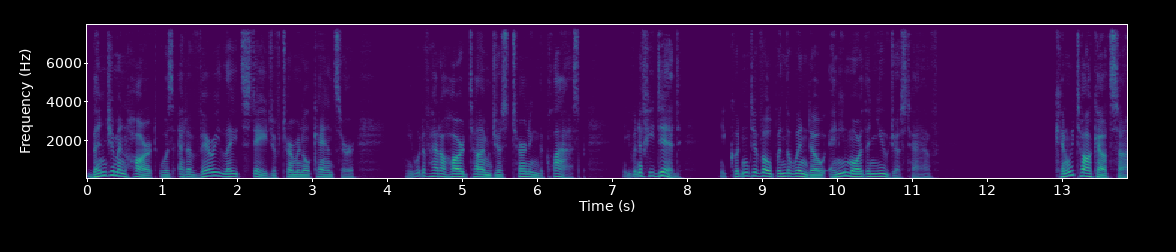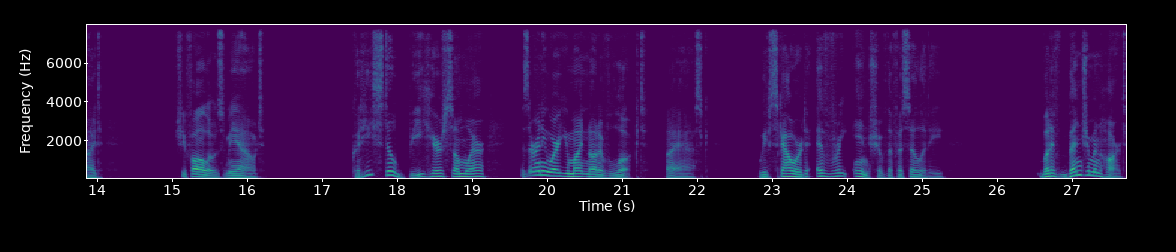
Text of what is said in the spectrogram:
Benjamin Hart was at a very late stage of terminal cancer. He would have had a hard time just turning the clasp. Even if he did, he couldn't have opened the window any more than you just have. Can we talk outside? She follows me out. Could he still be here somewhere? Is there anywhere you might not have looked? I ask. We've scoured every inch of the facility. But if Benjamin Hart,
